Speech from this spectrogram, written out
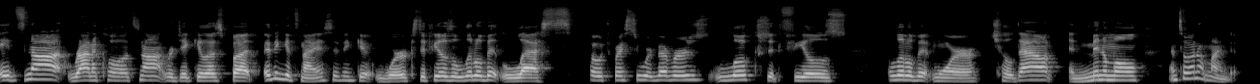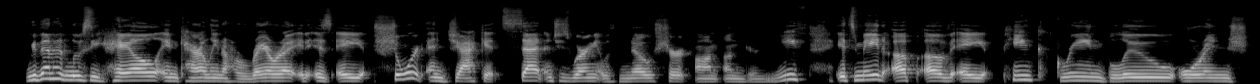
It's not radical, it's not ridiculous, but I think it's nice. I think it works. It feels a little bit less coached by Stuart Vevers looks. It feels a little bit more chilled out and minimal, and so I don't mind it. We then had Lucy Hale in Carolina Herrera. It is a short and jacket set, and she's wearing it with no shirt on underneath. It's made up of a pink, green, blue, orange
